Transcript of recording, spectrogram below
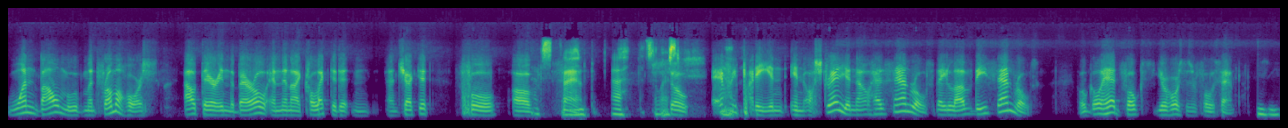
one bowel movement from a horse out there in the barrel, and then I collected it and, and checked it full of That's sand. Ah, that's the worst. So everybody in, in Australia now has sand rolls. They love these sand rolls. Well, go ahead, folks. Your horses are full of sand. Mhm.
